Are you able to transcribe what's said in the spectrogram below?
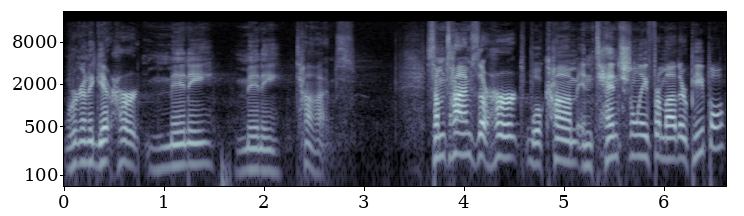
We're going to get hurt many, many times. Sometimes the hurt will come intentionally from other people,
